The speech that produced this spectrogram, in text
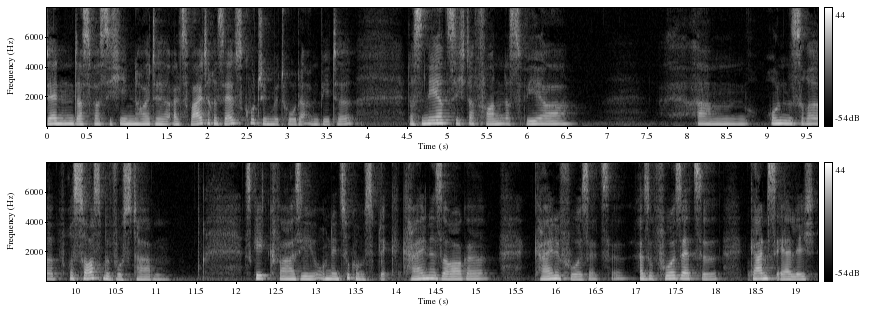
Denn das, was ich Ihnen heute als weitere Selbstcoaching-Methode anbiete, das nähert sich davon, dass wir ähm, unsere Ressourcen bewusst haben. Es geht quasi um den Zukunftsblick. Keine Sorge, keine Vorsätze. Also Vorsätze, ganz ehrlich,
